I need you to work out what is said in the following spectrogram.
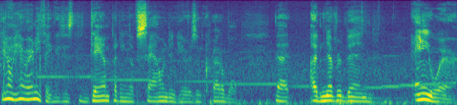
you don't hear anything. It's just the dampening of sound in here is incredible. That I've never been anywhere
